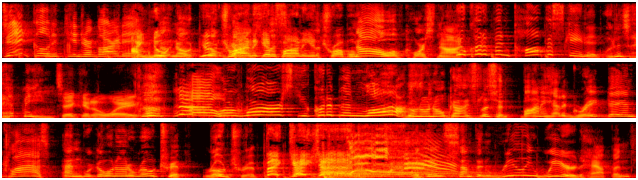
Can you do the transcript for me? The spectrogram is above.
did go to kindergarten. I knew No, it. no, You're no, trying guys, to get listen. Bonnie in trouble. No, of course not. You could have been confiscated. What does that mean? Taken away. No. Or worse, you could have been lost. No, no, no, guys, listen. Bonnie had a great day in class, and we're going on a road trip. Road trip? Vacation! But then something really weird happened.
